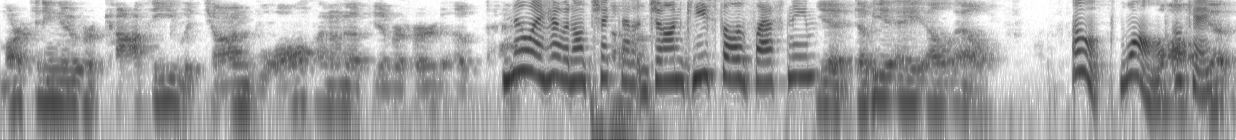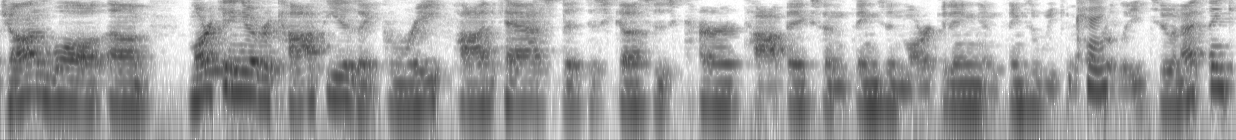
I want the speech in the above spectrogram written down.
Marketing Over Coffee with John Wall. I don't know if you ever heard of that. No, I haven't. I'll check that um, out. John, can you spell his last name? Yeah, W A L L. Oh, Wall. Wall. Okay. Yep. John Wall. Um, Marketing Over Coffee is a great podcast that discusses current topics and things in marketing and things that we can okay. relate to. And I think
